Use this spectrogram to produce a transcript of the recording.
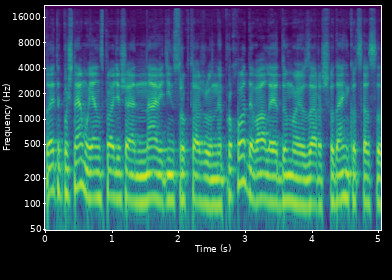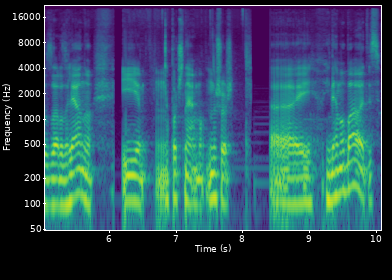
давайте почнемо. Я насправді ще навіть інструктажу не проходив, але я думаю, зараз швиденько це все зараз гляну і почнемо. Ну що ж, е, йдемо бавитись.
